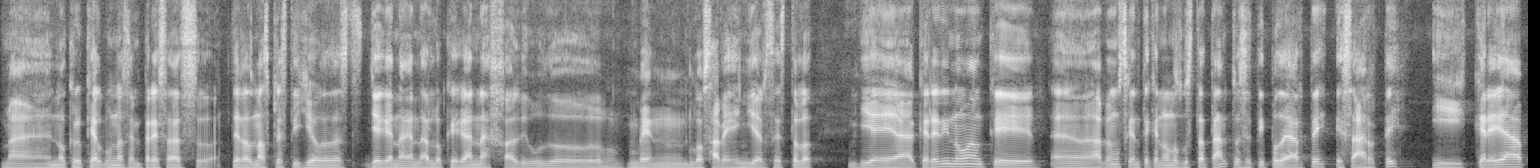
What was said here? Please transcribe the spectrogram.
no creo que algunas empresas de las más prestigiosas lleguen a ganar lo que gana Hollywood en los Avengers, esto lo, y eh, a querer y no, aunque uh, habemos gente que no nos gusta tanto ese tipo de arte, es arte y crea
